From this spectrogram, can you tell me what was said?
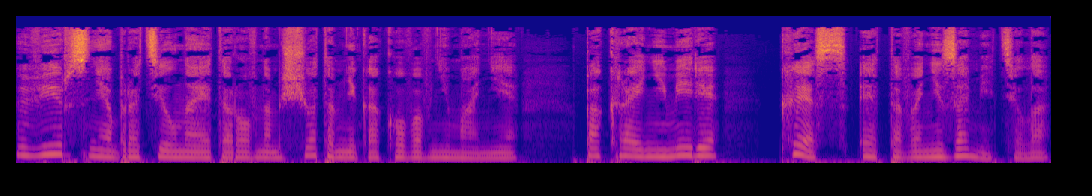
Вирс не обратил на это ровным счетом никакого внимания. По крайней мере, Кэс этого не заметила.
